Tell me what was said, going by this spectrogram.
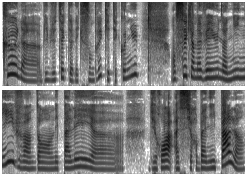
que la bibliothèque d'Alexandrie qui était connue. On sait qu'il y en avait une à Ninive, dans les palais euh, du roi Assurbanipal.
